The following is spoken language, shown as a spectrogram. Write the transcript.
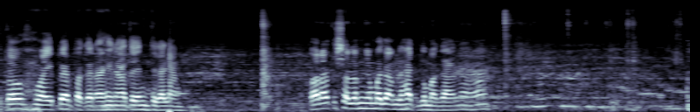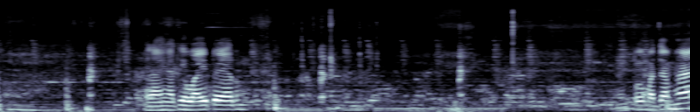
Ito wiper pagkanahin natin. Teka lang. Para at least alam nyo madam lahat gumagana ha? Kailangan natin wiper. Ayan po, madam ha.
